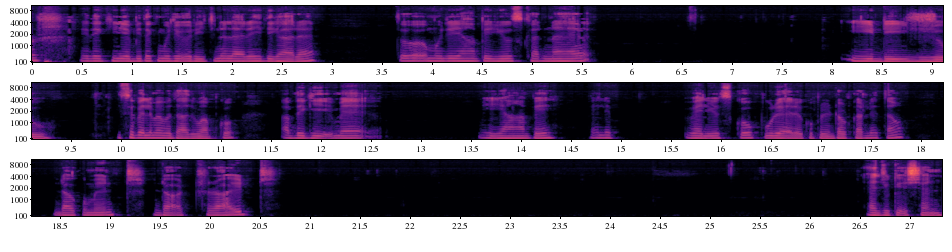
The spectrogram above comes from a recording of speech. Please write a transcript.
और ये देखिए अभी तक मुझे ओरिजिनल एरे ही दिखा रहा है। तो मुझे यहाँ पे यूज़ करना है ई डी यू इससे पहले मैं बता दूँ आपको। अब देखिए, मैं यहाँ पे पहले वैल्यूज़ को पूरे एरे को प्रिंट आउट कर लेता हूँ। डॉक्यूमेंट डॉट राइट एजुकेशन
